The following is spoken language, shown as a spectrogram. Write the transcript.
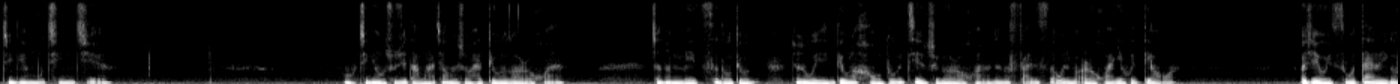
今天母亲节，哦，今天我出去打麻将的时候还丢了个耳环，真的每次都丢，就是我已经丢了好多个戒指跟耳环了，真的烦死了！为什么耳环也会掉啊？而且有一次我戴了一个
